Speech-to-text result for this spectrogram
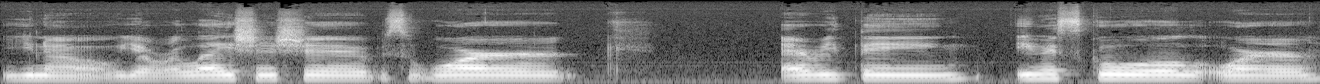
you know, your relationships, work, everything, even school or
